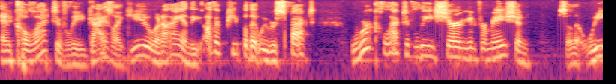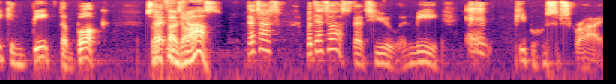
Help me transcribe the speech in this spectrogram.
and collectively, guys like you and I and the other people that we respect, we're collectively sharing information so that we can beat the book. So that's that our job. Us. That's us. But that's us. That's you and me and people who subscribe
